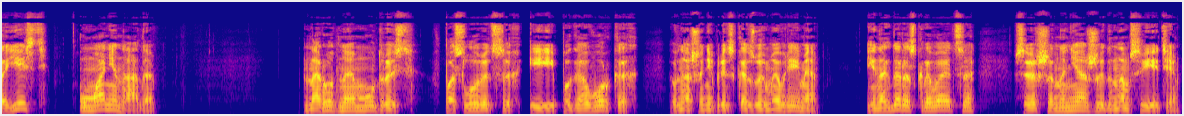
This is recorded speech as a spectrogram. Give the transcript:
есть, ума не надо. Народная мудрость в пословицах и поговорках в наше непредсказуемое время иногда раскрывается в совершенно неожиданном свете.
